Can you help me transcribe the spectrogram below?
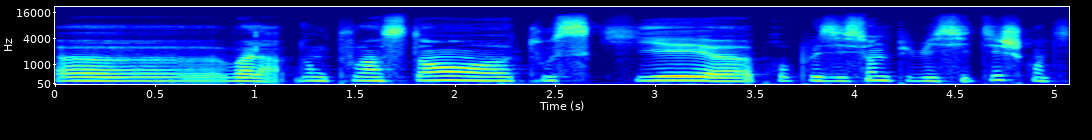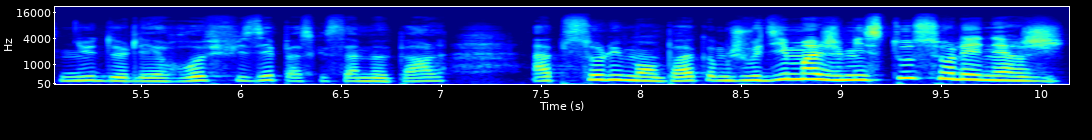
Euh, voilà, donc pour l'instant, euh, tout ce qui est proposition de publicité, je continue de les refuser parce que ça me parle absolument pas. Comme je vous dis, moi je mise tout sur l'énergie.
